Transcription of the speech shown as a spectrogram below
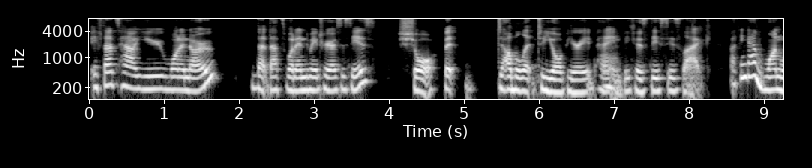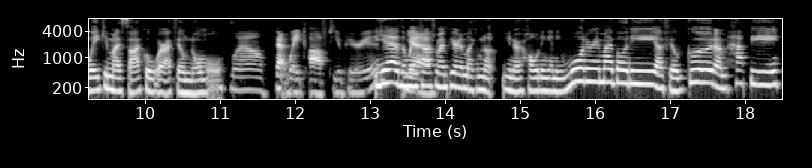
if that's how you want to know that that's what endometriosis is, sure, but double it to your period pain mm. because this is like, I think I have one week in my cycle where I feel normal. Wow. That week after your period. Yeah, the week Yeah. after my period, I'm like, I'm not, you know, holding any water in my body. I feel good. I'm happy.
